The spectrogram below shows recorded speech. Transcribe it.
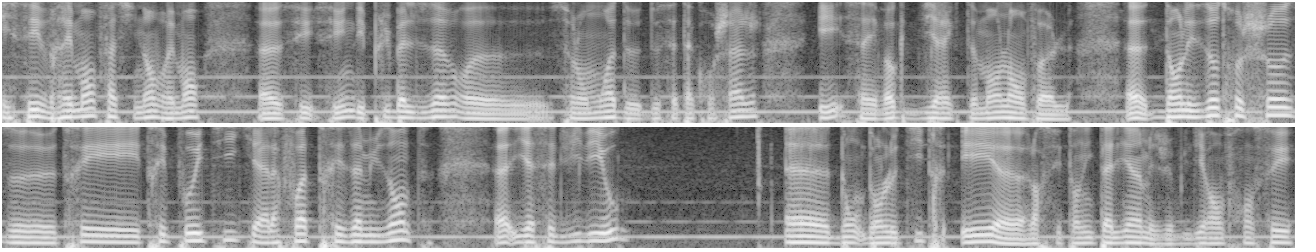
et c'est vraiment fascinant, vraiment, euh, c'est une des plus belles œuvres, euh, selon moi, de, cet accrochage, et ça évoque directement l'envol. Euh, dans les autres choses très, très poétiques et à la fois très amusantes, il y a cette vidéo euh, dont, le titre est, euh, alors c'est en italien mais je vais vous le dire en français,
